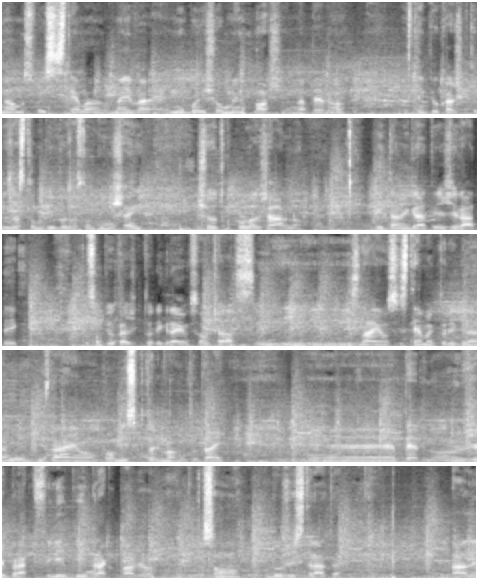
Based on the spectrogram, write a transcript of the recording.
Mam swój system, nie boję się umiejętności na pewno. Jestem piłkarz, który zastąpi, bo zastąpi dzisiaj w środku pola Żarno i tam gra też Radek. To są piłkarze, którzy grają cały czas i, i, i znają systemy, który gramy, znają pomysł, który mamy tutaj. E, pewno, że brak Filip i brak Paweł to są duże straty, ale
